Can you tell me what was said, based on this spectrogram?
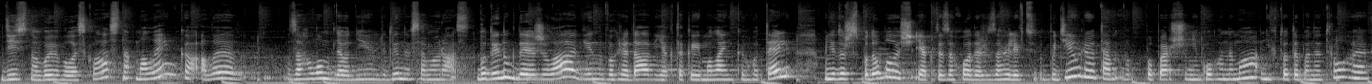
дійсно виявилась класна, маленька, але загалом для однієї людини в самий раз. Будинок, де я жила, він виглядав як такий маленький готель. Мені дуже сподобалось, як ти заходиш взагалі в цю будівлю. Там, по-перше, нікого нема, ніхто тебе не трогає,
